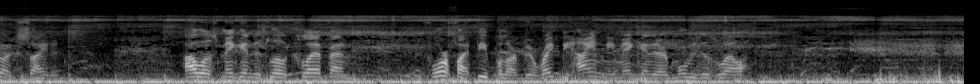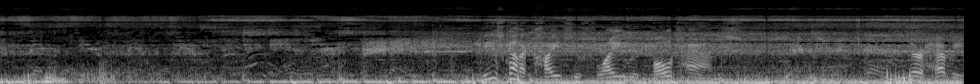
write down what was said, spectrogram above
Excited. I was making this little clip and four or five people are right behind me making their movies as well. These kind of kites you fly with both hands, they're heavy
